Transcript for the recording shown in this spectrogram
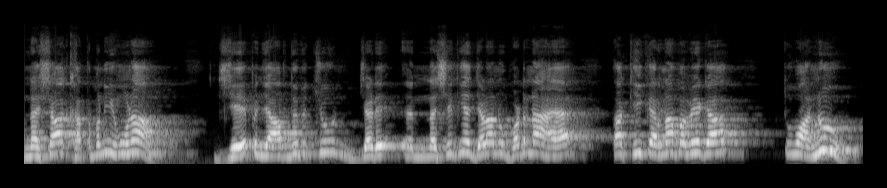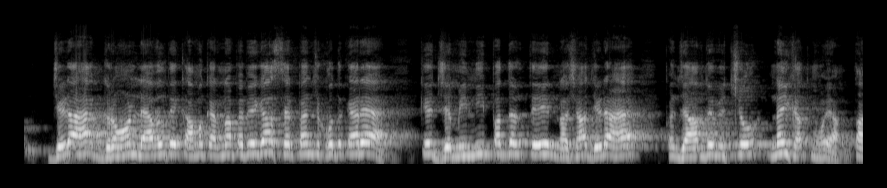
ਨਸ਼ਾ ਖਤਮ ਨਹੀਂ ਹੋਣਾ। ਜੇ ਪੰਜਾਬ ਦੇ ਵਿੱਚੋਂ ਜੜੇ ਨਸ਼ੇ ਦੀਆਂ ਜੜ੍ਹਾਂ ਨੂੰ ਵੱਢਣਾ ਹੈ, ਤਾਂ ਕੀ ਕਰਨਾ ਪਵੇਗਾ? ਤੁਹਾਨੂੰ ਜਿਹੜਾ ਹੈ ਗਰਾਊਂਡ ਲੈਵਲ ਤੇ ਕੰਮ ਕਰਨਾ ਪਵੇਗਾ। ਸਰਪੰਚ ਖੁਦ ਕਹਿ ਰਿਹਾ ਹੈ ਕਿ ਜ਼ਮੀਨੀ ਪੱਧਰ ਤੇ ਨਸ਼ਾ ਜਿਹੜਾ ਹੈ ਪੰਜਾਬ ਦੇ ਵਿੱਚੋਂ ਨਹੀਂ ਖਤਮ ਹੋਇਆ। ਧੰਨਵਾਦ।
